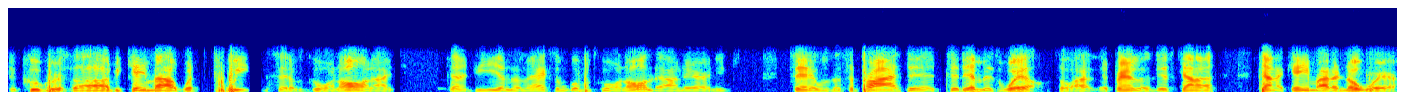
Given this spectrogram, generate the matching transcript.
the Cougars, uh, he came out with a tweet and said it was going on. I kind of DM'd him and asked him what was going on down there, and he said it was a surprise to, to them as well. So I, apparently this kind of kind of came out of nowhere.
